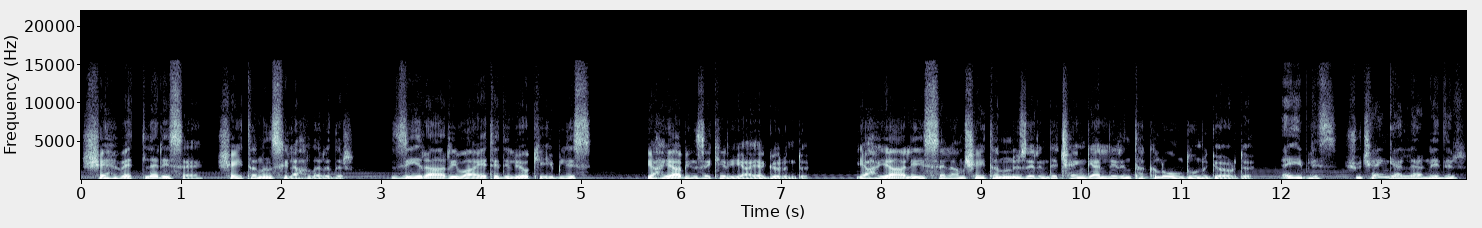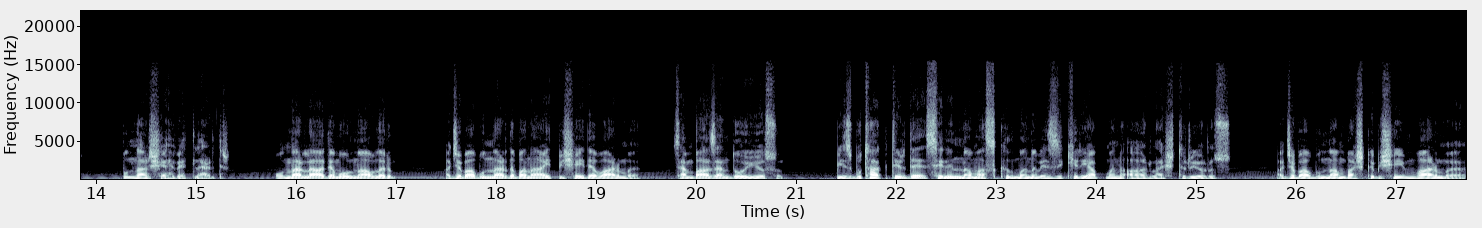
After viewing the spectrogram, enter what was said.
şehvetler ise şeytanın silahlarıdır. Zira rivayet ediliyor ki iblis, Yahya bin Zekeriya'ya göründü. Yahya aleyhisselam şeytanın üzerinde çengellerin takılı olduğunu gördü. Ey iblis, şu çengeller nedir? Bunlar şehvetlerdir. Onlarla Ademoğlunu avlarım. Acaba bunlarda bana ait bir şey de var mı? Sen bazen doyuyorsun. Biz bu takdirde senin namaz kılmanı ve zikir yapmanı ağırlaştırıyoruz. Acaba bundan başka bir şeyin var mı?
